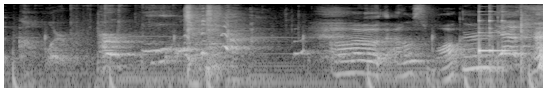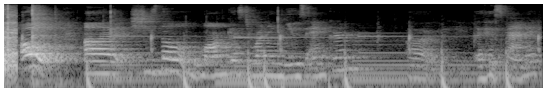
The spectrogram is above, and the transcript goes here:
The Color Purple. Uh, Alice Walker. Yes. oh, uh, she's the longest running news anchor. Uh, a Hispanic.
